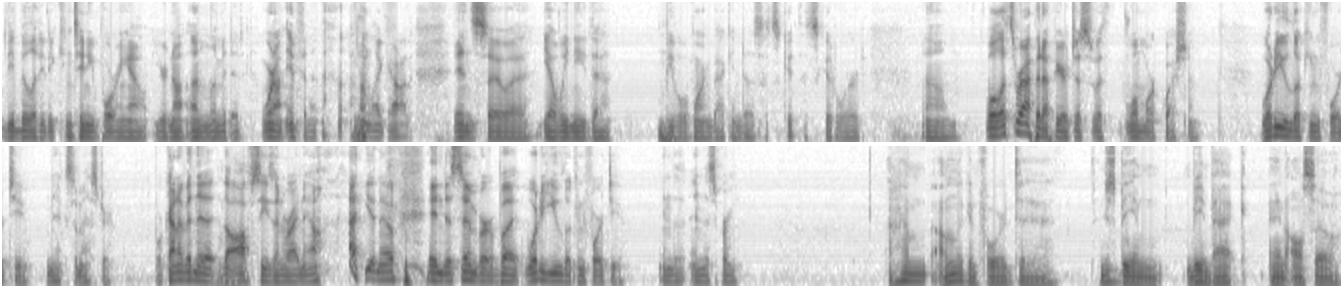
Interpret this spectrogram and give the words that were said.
the ability to continue pouring out. You're not unlimited. We're not infinite, Yeah. unlike God. And so, uh, yeah, we need that Mhm. people pouring back into us. That's good. That's a good word. Um, well, let's wrap it up here just with one more question. What are you looking forward to next semester? We're kind of in the, the off season right now, you know, in December. But what are you looking forward to in the in the spring? I'm I'm looking forward to just being being back, and also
